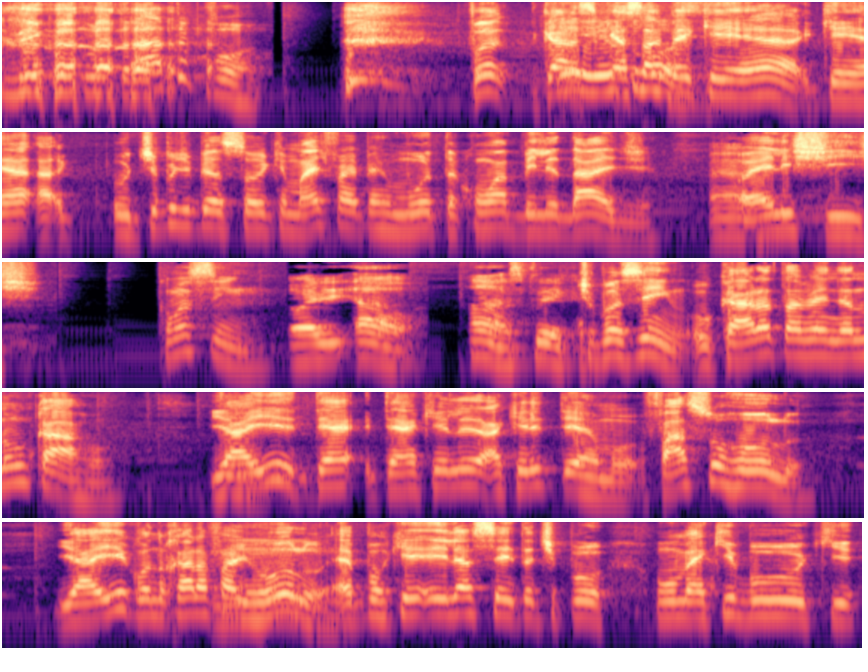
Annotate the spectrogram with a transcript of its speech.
Nem contrato, pô. Cara, que você isso, quer saber moço? quem é, quem é o tipo de pessoa que mais faz permuta com habilidade? É. O LX. Como assim? Ah, ah, explica. Tipo assim, o cara tá vendendo um carro. E hum. aí tem, tem aquele, aquele termo, faço rolo. E aí, quando o cara faz hum. rolo, é porque ele aceita, tipo, um MacBook,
